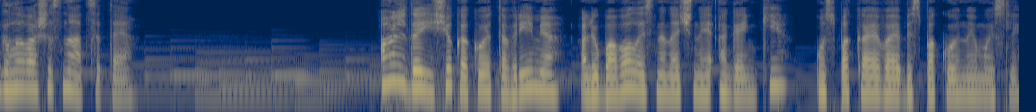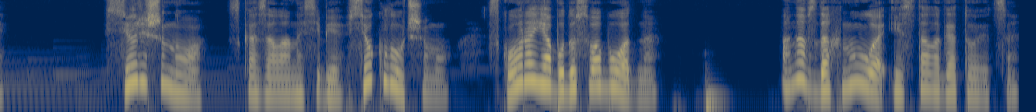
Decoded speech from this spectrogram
Глава 16 Альда еще какое-то время любовалась на ночные огоньки, успокаивая беспокойные мысли. «Все решено», — сказала она себе, — «все к лучшему. Скоро я буду свободна». Она вздохнула и стала готовиться.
